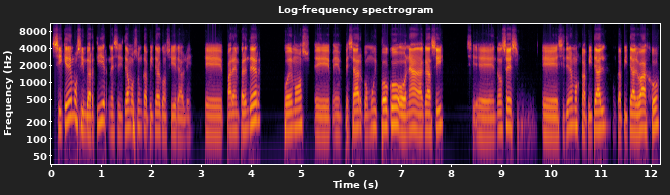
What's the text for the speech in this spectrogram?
si queremos invertir, necesitamos un capital considerable. para emprender, podemos empezar con muy poco o nada casi. entonces, si tenemos capital, un capital bajo,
